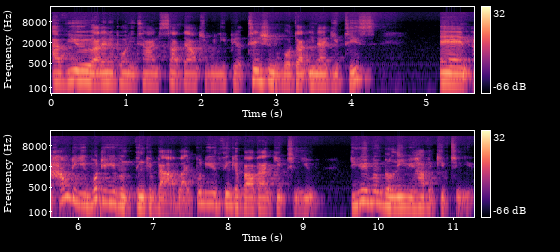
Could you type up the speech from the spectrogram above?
Have you at any point in time sat down to really pay attention to what that inner gift is? And how do you, what do you even think about? Like, what do you think about that gift in you? Do you even believe you have a gift in you?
